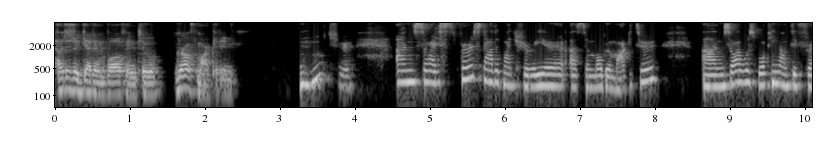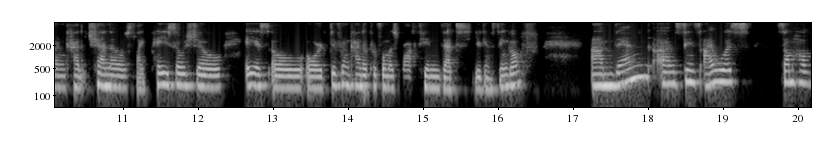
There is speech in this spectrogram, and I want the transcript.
How did you get involved into growth marketing? Mm-hmm, sure. And so I first started my career as a mobile marketer. And so I was working on different kind of channels like pay social, ASO, or different kind of performance marketing that you can think of. And then uh, since I was somehow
